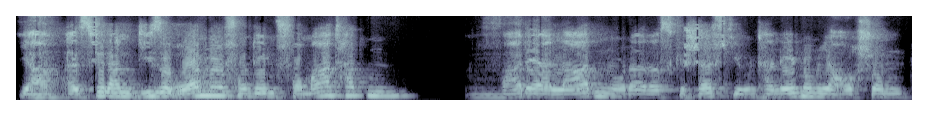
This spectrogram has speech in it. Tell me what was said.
ja, als wir dann diese Räume von dem Format hatten, war der Laden oder das Geschäft, die Unternehmung ja auch schon,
